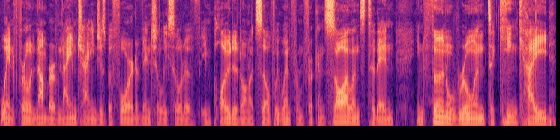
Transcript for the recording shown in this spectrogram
went through a number of name changes before it eventually sort of imploded on itself. We went from frickin' Silence to then Infernal Ruin to Kincaid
